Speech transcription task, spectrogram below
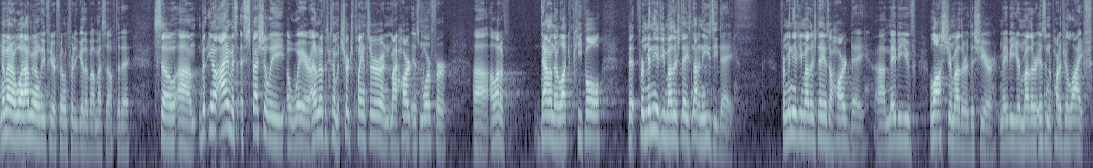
no matter what, I'm going to leave here feeling pretty good about myself today. So, um, but you know, I'm especially aware. I don't know if it's because I'm a church planter and my heart is more for uh, a lot of down on their luck people that for many of you, Mother's Day is not an easy day. For many of you, Mother's Day is a hard day. Uh, maybe you've lost your mother this year. Maybe your mother isn't a part of your life.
